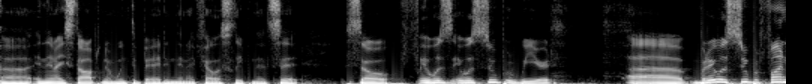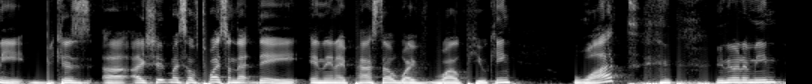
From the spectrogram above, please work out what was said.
Uh, and then I stopped and I went to bed and then I fell asleep and that's it. So it was it was super weird, uh, but it was super funny because uh, I shit myself twice on that day and then I passed out while while puking. What? you know what I mean?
